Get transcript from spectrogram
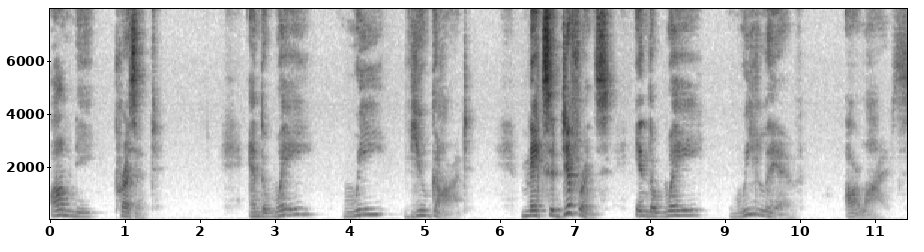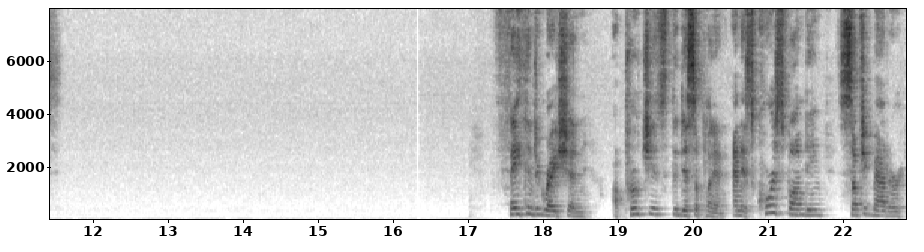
omnipresent. And the way we view God makes a difference in the way we live our lives. Faith integration approaches the discipline and its corresponding subject matter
